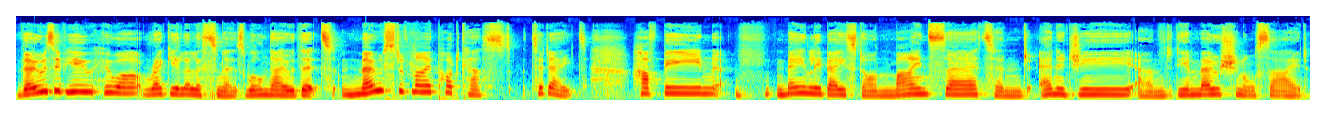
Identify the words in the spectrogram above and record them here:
those of you who are regular listeners will know that most of my podcasts to date have been mainly based on mindset and energy and the emotional side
